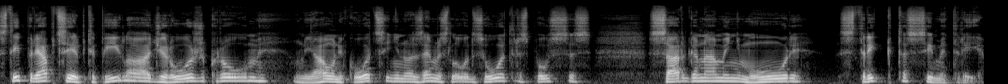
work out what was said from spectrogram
Stipri apcirpti pīlāģi, rožu krūmi un jauni kociņi no zemeslodes otras puses, sarganamiņi, mūri, strikta simetrija.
